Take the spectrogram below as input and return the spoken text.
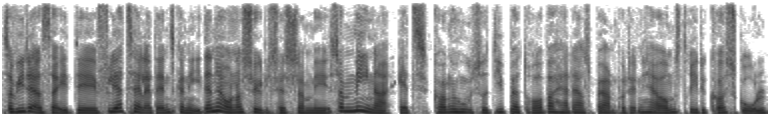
Så vidt er altså et øh, flertal af danskerne i den her undersøgelse, som, øh, som mener, at kongehuset de bør droppe at have deres børn på den her omstridte kostskole.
